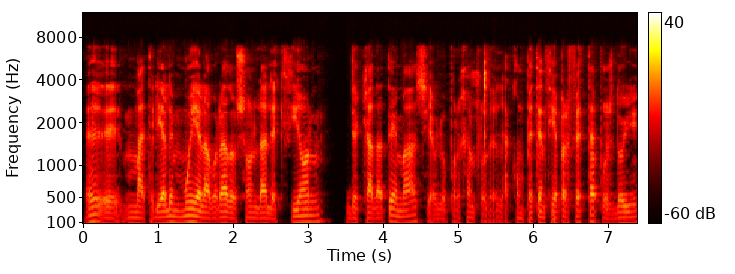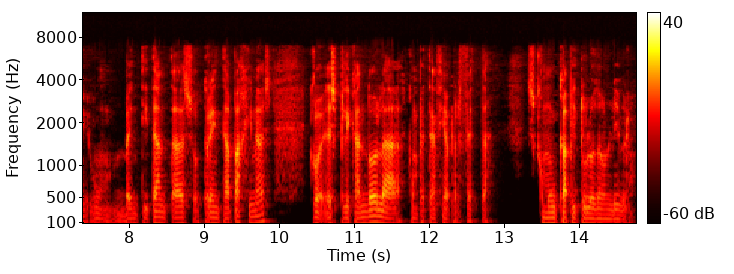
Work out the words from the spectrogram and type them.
¿eh? Eh, materiales muy elaborados son la lección de cada tema. Si hablo, por ejemplo, de la competencia perfecta, pues doy veintitantas o treinta páginas explicando la competencia perfecta. Es como un capítulo de un libro.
